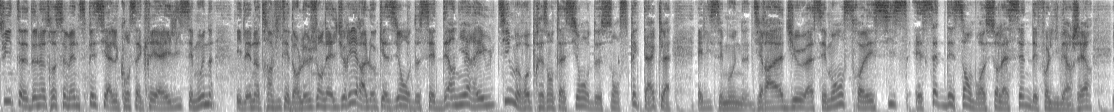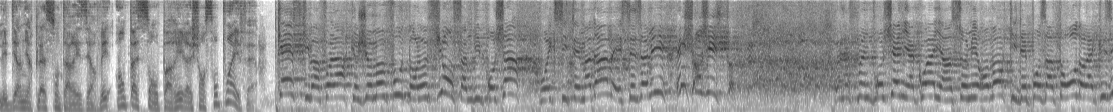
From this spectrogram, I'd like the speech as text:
Suite de notre semaine spéciale consacrée à Elie Semoun, il est notre invité dans le Journal du Rire à l'occasion de cette dernière et ultime représentation de son spectacle. Elie Semoun dira adieu à ses monstres les 6 et 7 décembre sur la scène des Folies Bergères. Les dernières places sont à réserver en passant au paris-chanson.fr. Qu'est-ce qu'il va falloir que je me foute dans le fion samedi prochain pour exciter madame et ses amis échangistes? Ben, La semaine prochaine, il y a quoi? Il y a un semi-remorque qui dépose un taureau dans la cuisine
